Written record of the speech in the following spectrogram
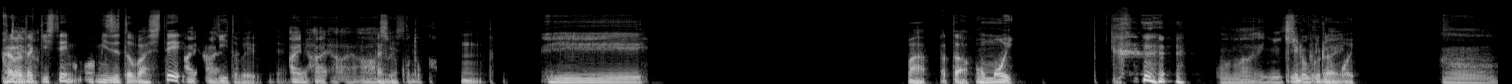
体きして、水飛ばして火飛べるみたいな。はいはいはい。ああ、そういうことか。うん。へえ。まあ、あとは重い。まあ、2キロぐらい。重い。うん。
